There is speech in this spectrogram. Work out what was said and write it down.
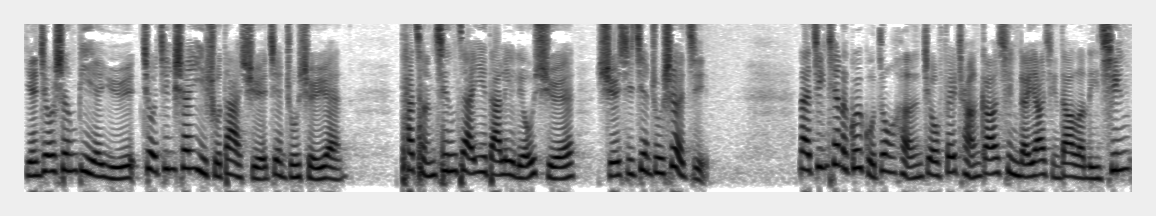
研究生毕业于旧金山艺术大学建筑学院。他曾经在意大利留学，学习建筑设计。那今天的硅谷纵横就非常高兴地邀请到了李青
